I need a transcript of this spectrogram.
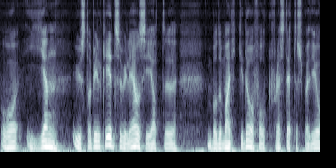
Og i en ustabil tid så vil jeg jo si at uh, både markedet og folk flest etterspør jo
